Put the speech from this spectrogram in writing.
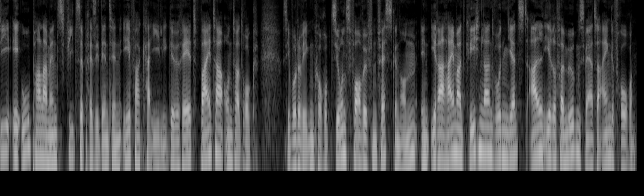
Die EU-Parlamentsvizepräsidentin Eva Kaili gerät weiter unter Druck. Sie wurde wegen Korruptionsvorwürfen festgenommen. In ihrer Heimat Griechenland wurden jetzt all ihre Vermögenswerte eingefroren.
